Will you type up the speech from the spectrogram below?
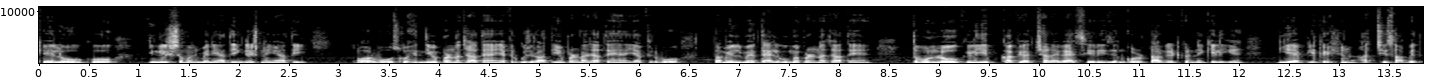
कि लोगों को इंग्लिश समझ में नहीं आती इंग्लिश नहीं आती। और वो उसको हिंदी में पढ़ना चाहते हैं या फिर गुजराती में पढ़ना चाहते हैं या फिर वो तमिल में, तेलुगु में पढ़ना चाहते हैं, तब उन लोगों के लिए काफ़ी अच्छा रहेगा ऐसे रीजन को टारगेट करने के लिए ये एप्लीकेशन अच्छी साबित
